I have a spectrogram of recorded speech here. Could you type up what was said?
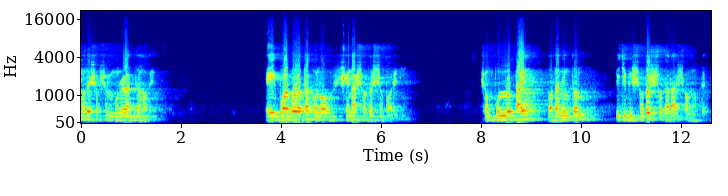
আমাদের সবসময় মনে রাখতে হবে, এই বর্বরতা কোনো সেনা সদস্য করেনি। সম্পূর্ণটাই তদানীন্তন বিজিবি সদস্য দ্বারা সংঘটিত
